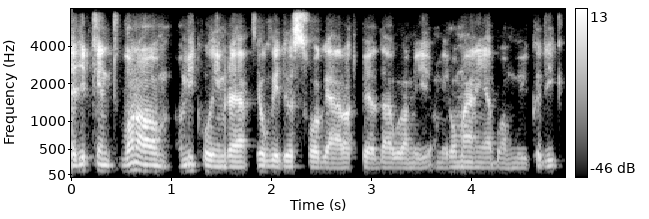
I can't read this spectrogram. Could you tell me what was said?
egyébként van a, a Mikó Imre jogvédőszolgálat például, ami, ami Romániában működik.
